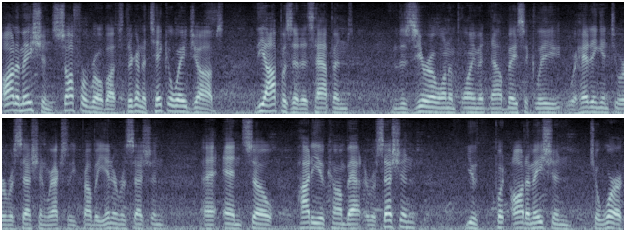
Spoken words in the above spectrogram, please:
automation, software robots, they're going to take away jobs. The opposite has happened. There's zero unemployment now basically. We're heading into a recession. We're actually probably in a recession. Uh, and so how do you combat a recession? You put automation to work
